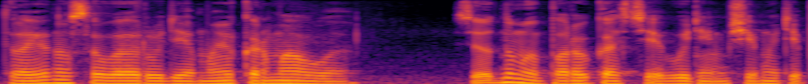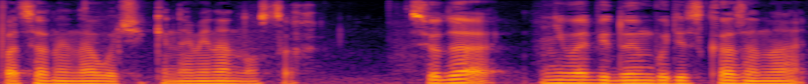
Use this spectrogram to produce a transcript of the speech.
твое носовое орудие, мое кормовое. Все одно мы по рукастее будем, чем эти пацаны-наводчики на миноносцах. Сюда, не в обиду им будет сказано,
